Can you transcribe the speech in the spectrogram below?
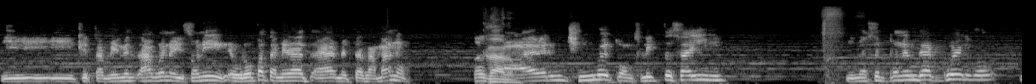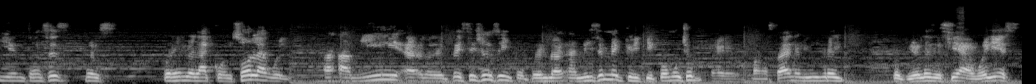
y, que también, ah, bueno, y Sony Europa también va a, meter la mano. Entonces Claro. va a haber un chingo de conflictos ahí y no se ponen de acuerdo y entonces, pues, por ejemplo, la consola, güey. A, a mí, a, lo del PlayStation 5, por ejemplo, a mí se me criticó mucho eh, cuando estaba en el e-break, porque yo les decía, güeyes,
